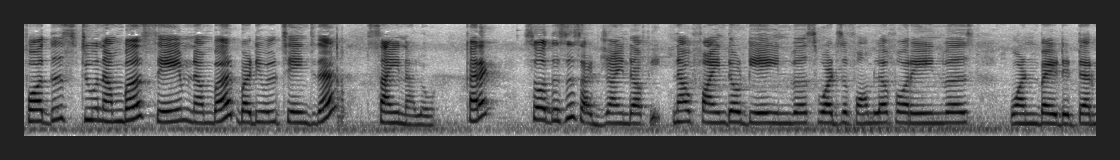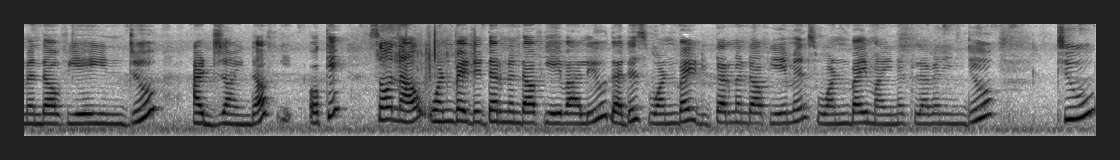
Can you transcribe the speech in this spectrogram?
For this two numbers, same number but you will change the sign alone. Correct? So this is adjoint of E. Now find out A inverse. What's the formula for A inverse? 1 by determinant of A into adjoint of A. Okay. So now 1 by determinant of A value that is 1 by determinant of A means 1 by minus 11 into 2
